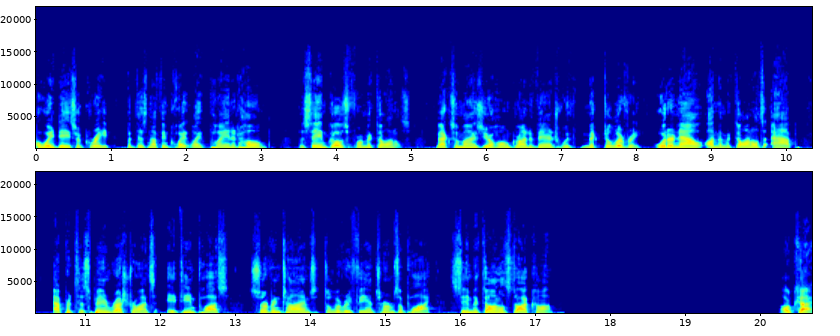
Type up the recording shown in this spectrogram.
Away days are great, but there's nothing quite like playing at home. The same goes for McDonald's. Maximize your home ground advantage with McDelivery. Order now on the McDonald's app at participating restaurants 18 plus. Serving times, delivery fee, and terms apply. See McDonald's.com. Okay.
